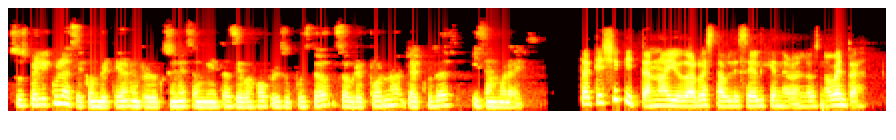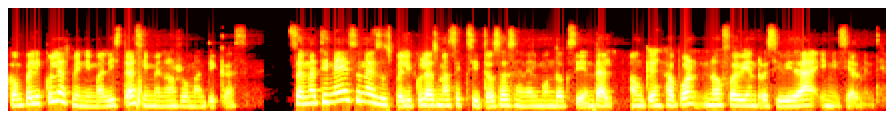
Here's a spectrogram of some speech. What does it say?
sus películas se convirtieron en producciones sangrientas de bajo presupuesto sobre porno, yakuzas y samuráis. Takeshi Kitano ayudó a restablecer el género en los 90, con películas minimalistas y menos románticas. Sonatine es una de sus películas más exitosas en el mundo occidental, aunque en Japón no fue bien recibida inicialmente.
